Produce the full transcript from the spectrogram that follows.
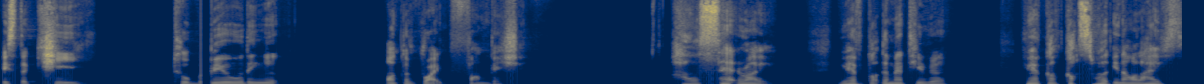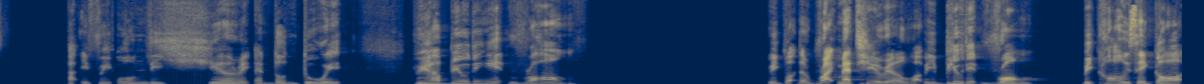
is the key to building it on the right foundation. How sad, right? We have got the material. We have got God's word in our lives. But if we only hear it and don't do it, we are building it wrong. We got the right material, but we build it wrong. Because we say, God,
